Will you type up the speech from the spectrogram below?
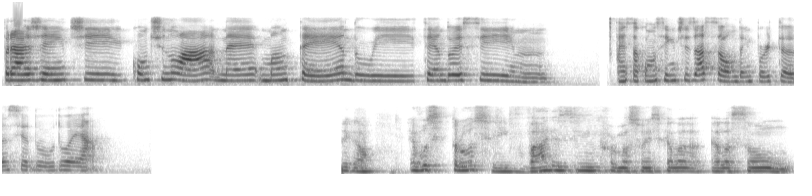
para a gente continuar, né, mantendo e tendo esse, essa conscientização da importância do, do EA. Legal. É, você trouxe várias informações que ela, elas são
